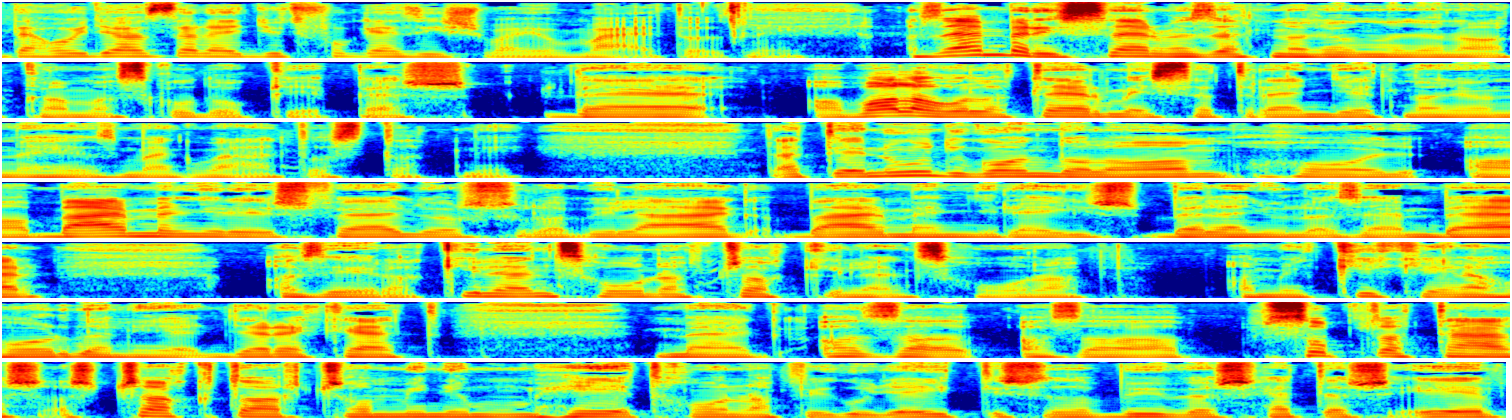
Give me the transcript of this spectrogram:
de hogy azzal együtt fog ez is vajon változni. Az emberi szervezet nagyon-nagyon alkalmazkodó képes, de a valahol a természet rendjét nagyon nehéz megváltoztatni. Tehát én úgy gondolom, hogy a bármennyire is felgyorsul a világ, bármennyire is belenyúl az ember, azért a kilenc hónap csak kilenc hónap, amíg ki kéne hordani egy gyereket, meg az a, az a szoptatás, az csak tartson minimum 7 hónapig, ugye itt is ez a bűvös hetes év,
